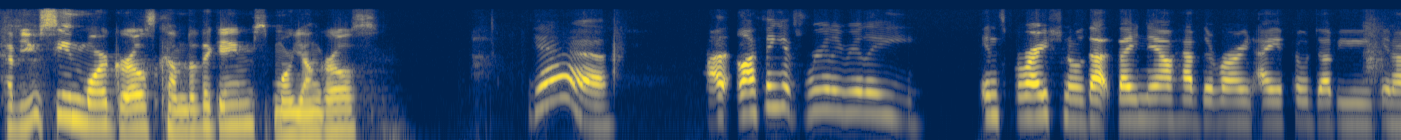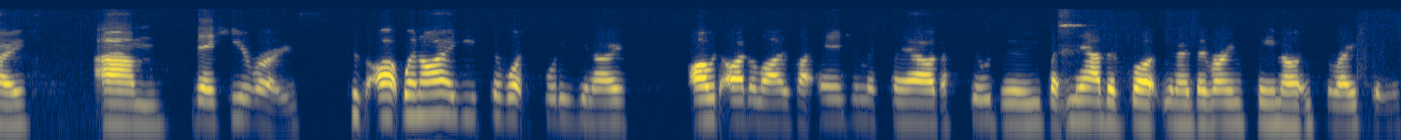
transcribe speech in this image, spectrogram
Have you seen more girls come to the games? More young girls? Yeah, I, I think it's really, really inspirational that they now have their own AFLW. You know, um, their heroes. Because I, when I used to watch footy, you know, I would idolise like Andrew McLeod. I still do, but now they've got you know their own female inspirations.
